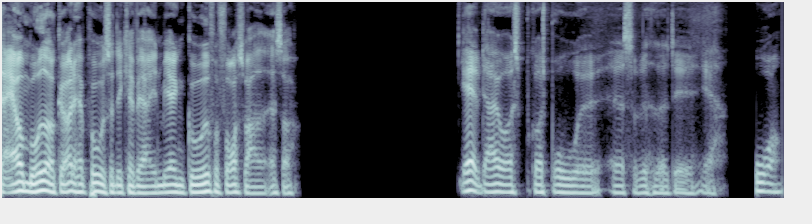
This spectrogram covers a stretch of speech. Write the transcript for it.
der er jo måder at gøre det her på, så det kan være en mere en gåde for forsvaret, altså, Ja, der er jo også, kan også bruge, øh, altså, hvad hedder det, ja, ord,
